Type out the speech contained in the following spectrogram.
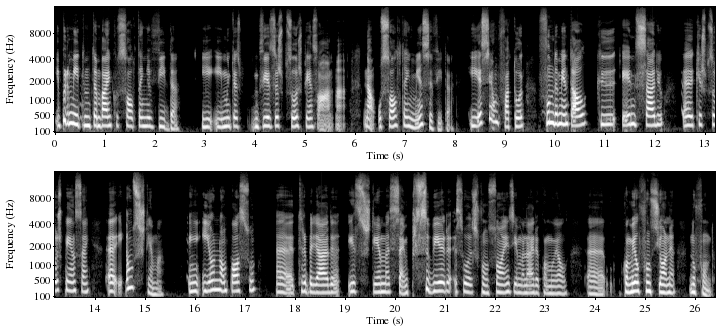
E permite-me também que o sol tenha vida. E, e muitas vezes as pessoas pensam: ah, não, o sol tem imensa vida. E esse é um fator fundamental que é necessário uh, que as pessoas pensem. Uh, é um sistema e, e eu não posso uh, trabalhar esse sistema sem perceber as suas funções e a maneira como ele, como ele funciona no fundo.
